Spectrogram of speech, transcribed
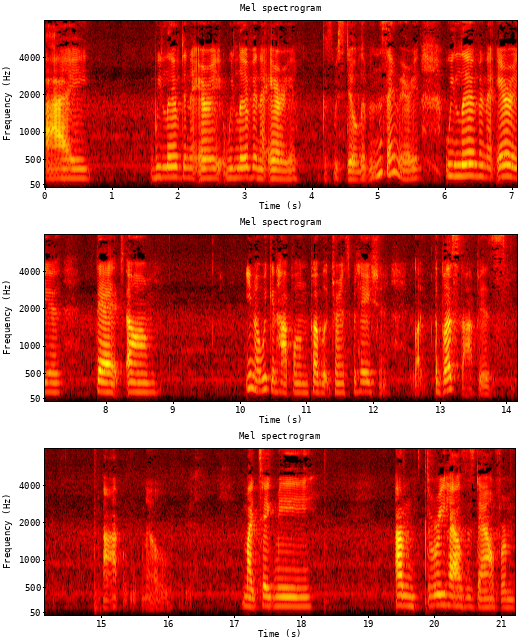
I, we lived in an area. We live in an area because we still live in the same area. We live in an area that um, you know, we can hop on public transportation. Like the bus stop is, I don't know, might take me. I'm three houses down from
